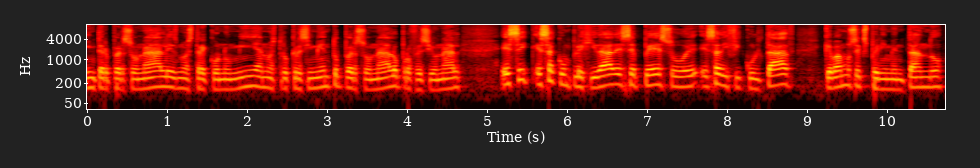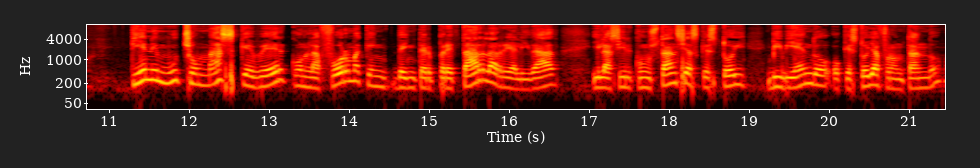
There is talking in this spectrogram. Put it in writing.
interpersonales, nuestra economía, nuestro crecimiento personal o profesional, ese, esa complejidad, ese peso, e, esa dificultad que vamos experimentando, tiene mucho más que ver con la forma de interpretar la realidad y las circunstancias que estoy viviendo o que estoy afrontando,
